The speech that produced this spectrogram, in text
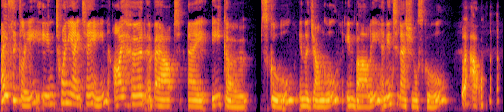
basically, in 2018, I heard about a eco school in the jungle in Bali, an international school. Wow.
